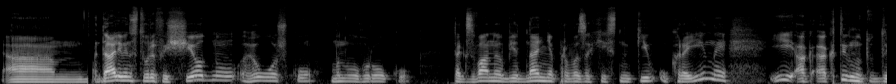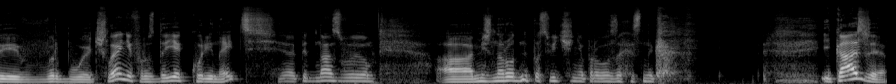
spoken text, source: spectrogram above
А, далі він створив іще одну ГОшку минулого року. Так зване об'єднання правозахисників України і активно туди вербує членів, роздає корінець е, під назвою Міжнародне посвідчення правозахисника. І каже,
